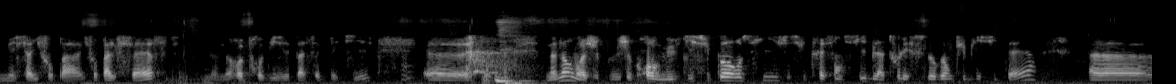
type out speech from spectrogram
Mais ça, il faut pas, il faut pas le faire. Ne, reproduisez pas cette bêtise. Euh, non, non. Moi, je, crois au multi-support aussi. Je suis très sensible à tous les slogans publicitaires. Euh,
